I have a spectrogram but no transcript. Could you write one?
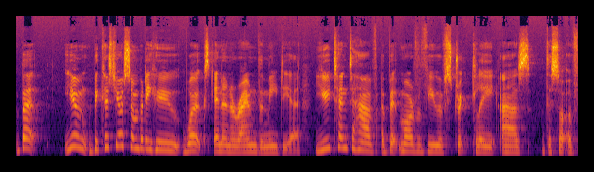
But you, because you're somebody who works in and around the media, you tend to have a bit more of a view of Strictly as the sort of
